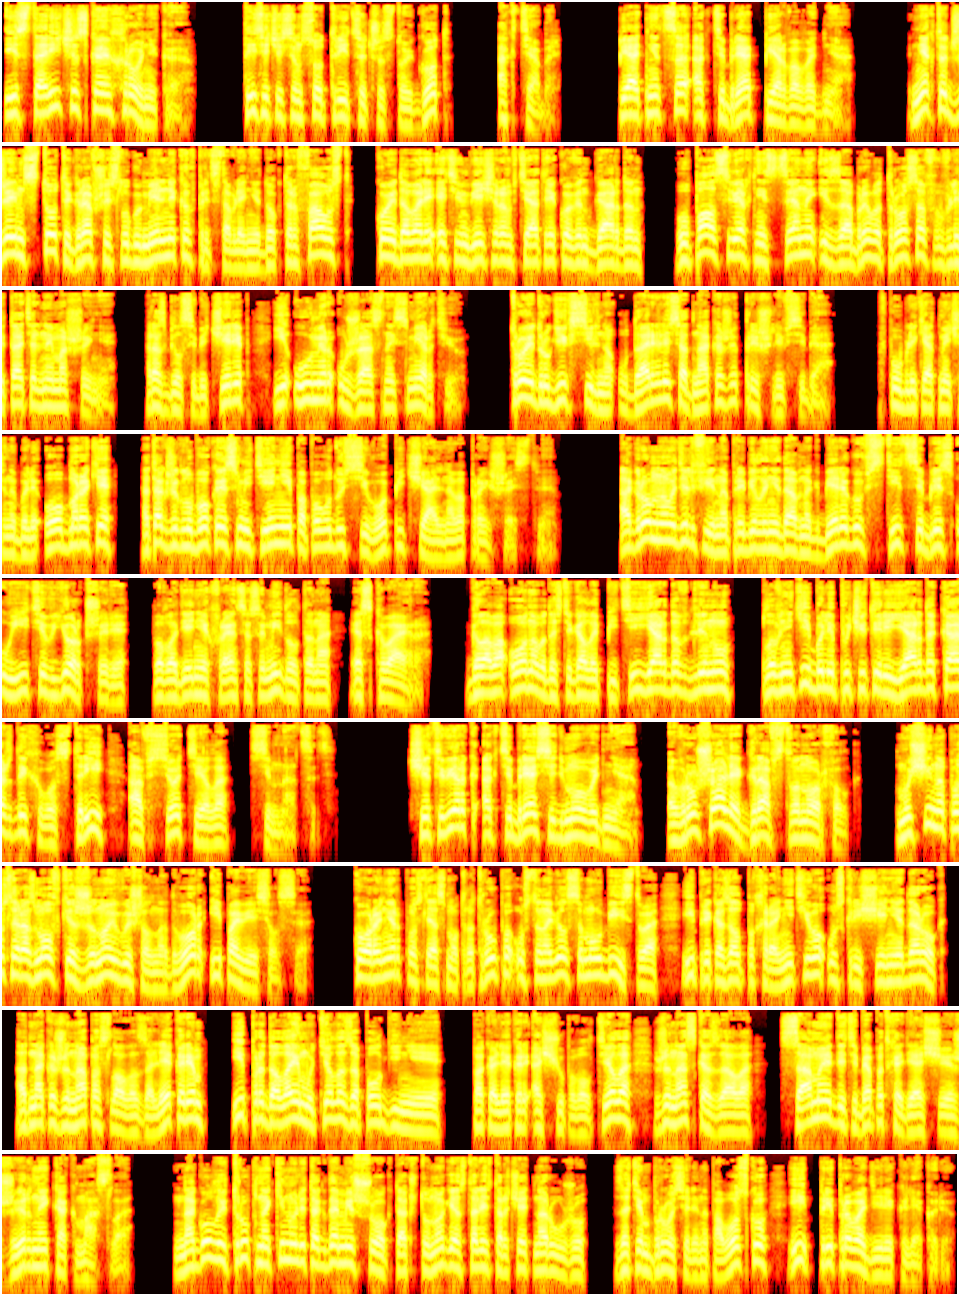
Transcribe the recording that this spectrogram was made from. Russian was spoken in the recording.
Историческая хроника. 1736 год. Октябрь. Пятница октября первого дня. Некто Джеймс Тот, игравший слугу Мельника в представлении «Доктор Фауст», кое давали этим вечером в театре Ковент-Гарден, упал с верхней сцены из-за обрыва тросов в летательной машине, разбил себе череп и умер ужасной смертью. Трое других сильно ударились, однако же пришли в себя. В публике отмечены были обмороки, а также глубокое смятение по поводу всего печального происшествия. Огромного дельфина прибило недавно к берегу в Ститсе близ Уити в Йоркшире, во владениях Фрэнсиса Миддлтона, Эсквайра. Голова оного достигала пяти ярдов в длину, плавники были по четыре ярда каждый, хвост три, а все тело семнадцать. Четверг октября седьмого дня. В Рушале, графство Норфолк, Мужчина после размолвки с женой вышел на двор и повесился. Коронер после осмотра трупа установил самоубийство и приказал похоронить его у скрещения дорог, однако жена послала за лекарем и продала ему тело за полгинеи. Пока лекарь ощупывал тело, жена сказала «самое для тебя подходящее, жирный, как масло». На голый труп накинули тогда мешок, так что ноги остались торчать наружу, затем бросили на повозку и припроводили к лекарю.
